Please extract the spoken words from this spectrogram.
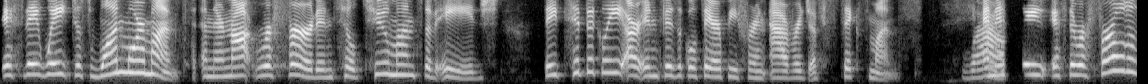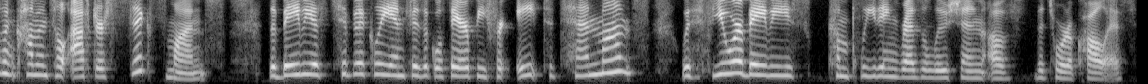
If they wait just one more month and they're not referred until two months of age, they typically are in physical therapy for an average of six months. Wow. And if they if the referral doesn't come until after six months, the baby is typically in physical therapy for eight to 10 months, with fewer babies completing resolution of the torticollis.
